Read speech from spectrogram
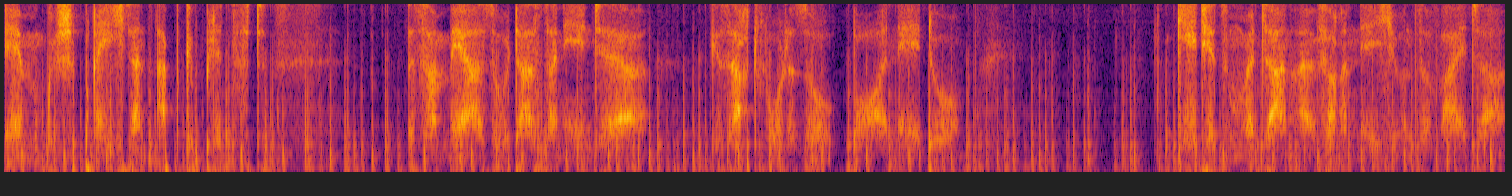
im Gespräch dann abgeblitzt. Es war mehr so, dass dann hinterher gesagt wurde, so, boah, nee, du, geht jetzt momentan einfach nicht und so weiter.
